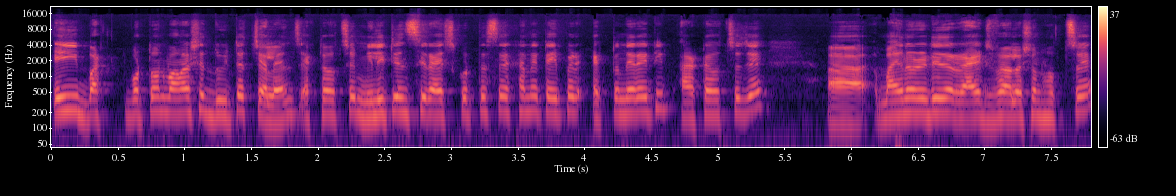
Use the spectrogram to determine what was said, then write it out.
এই বর্তমান বাংলাদেশের দুইটা চ্যালেঞ্জ একটা হচ্ছে মিলিটেন্সি রাইজ করতেছে এখানে টাইপের একটা নেগেটিভ আর একটা হচ্ছে যে মাইনরিটিদের রাইটস ভায়োলেশন হচ্ছে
